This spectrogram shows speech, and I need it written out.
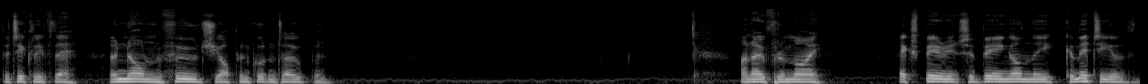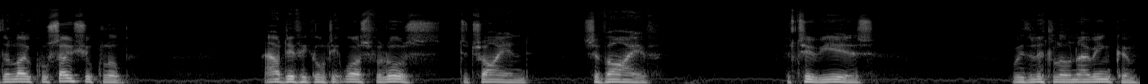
particularly if they're a non food shop and couldn't open. I know from my experience of being on the committee of the local social club how difficult it was for us to try and survive for two years with little or no income.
